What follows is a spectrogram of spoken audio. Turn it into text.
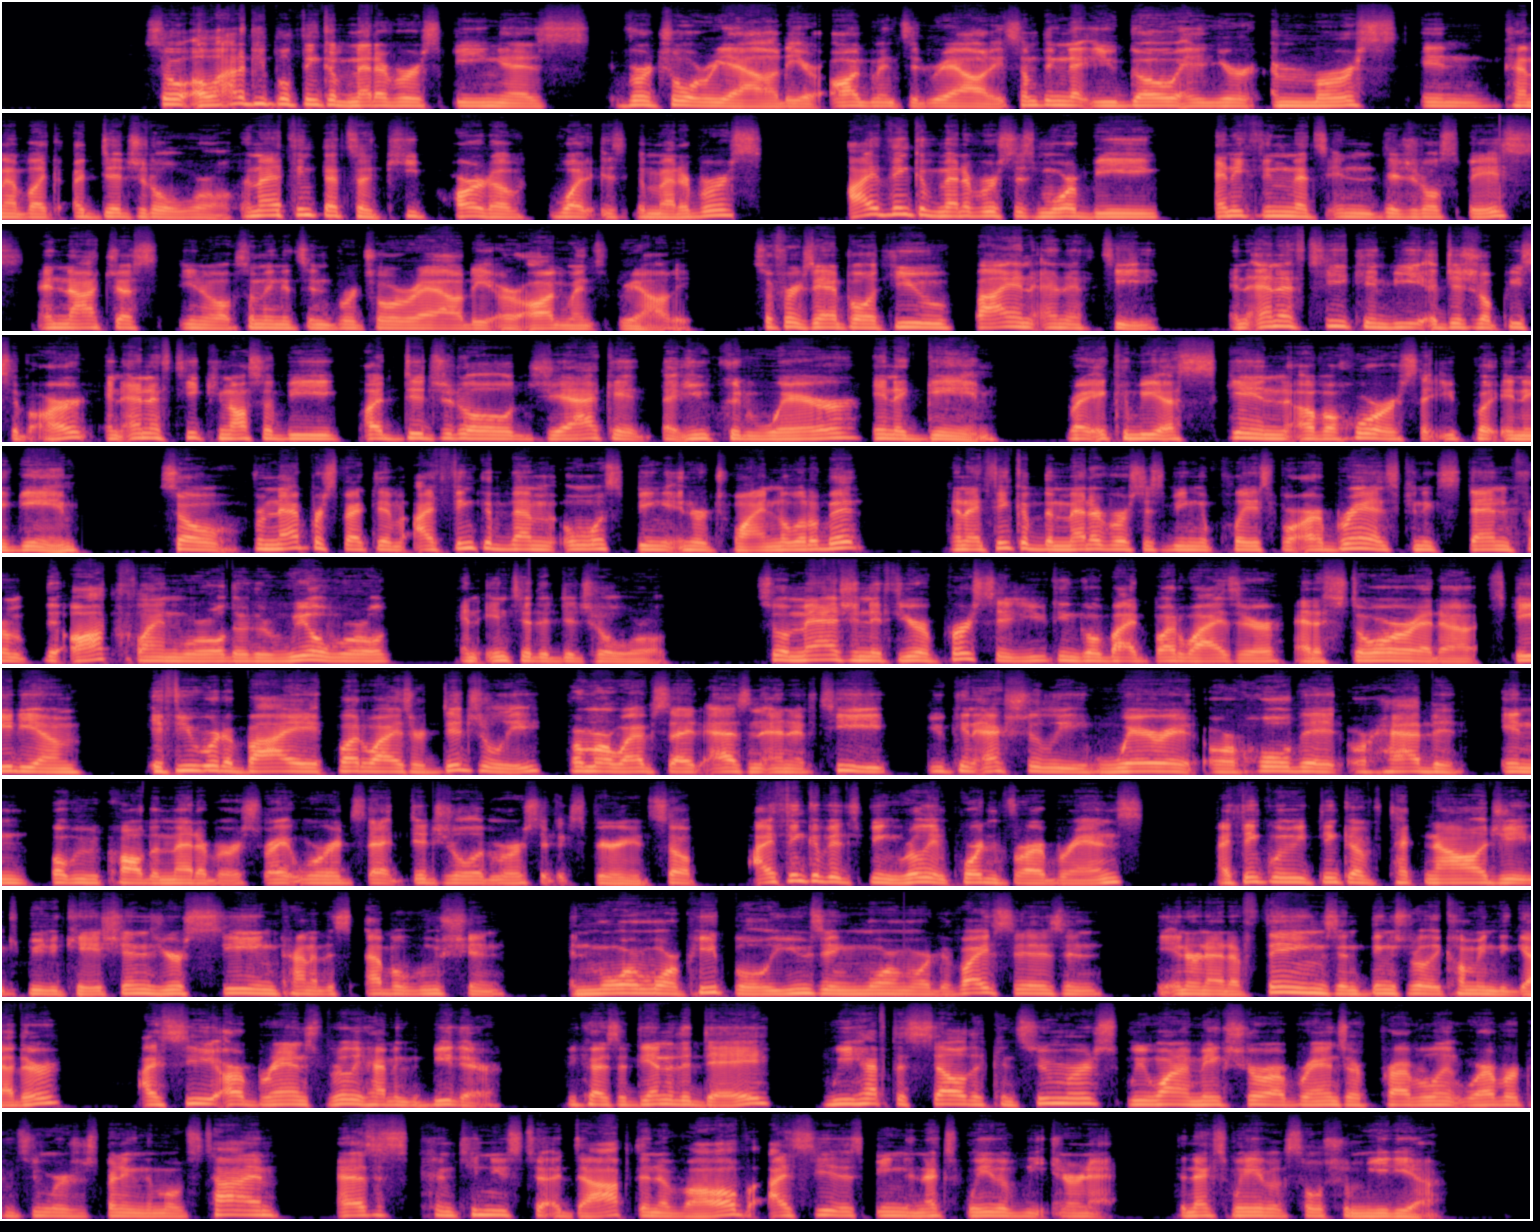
So a lot of people think of metaverse being as virtual reality or augmented reality, something that you go and you're immersed in kind of like a digital world. And I think that's a key part of what is the metaverse. I think of metaverse as more being anything that's in digital space and not just, you know, something that's in virtual reality or augmented reality. So for example, if you buy an NFT, an NFT can be a digital piece of art. An NFT can also be a digital jacket that you could wear in a game, right? It can be a skin of a horse that you put in a game. So from that perspective, I think of them almost being intertwined a little bit. And I think of the metaverse as being a place where our brands can extend from the offline world or the real world and into the digital world. So imagine if you're a person, you can go buy Budweiser at a store, at a stadium. If you were to buy Budweiser digitally from our website as an NFT, you can actually wear it or hold it or have it in what we would call the metaverse, right? Where it's that digital immersive experience. So I think of it as being really important for our brands. I think when we think of technology and communications, you're seeing kind of this evolution and more and more people using more and more devices and the Internet of Things and things really coming together. I see our brands really having to be there because at the end of the day, we have to sell to consumers. We want to make sure our brands are prevalent wherever consumers are spending the most time as this continues to adopt and evolve, I see as being the next wave of the internet, the next wave of social media.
